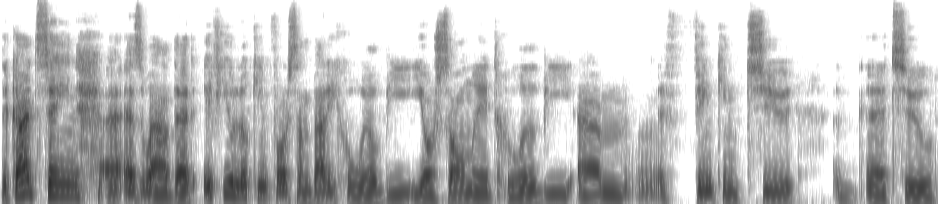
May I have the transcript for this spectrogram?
the card saying uh, as well that if you're looking for somebody who will be your soulmate, who will be um, thinking to uh, to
